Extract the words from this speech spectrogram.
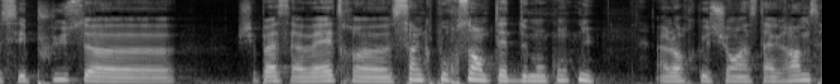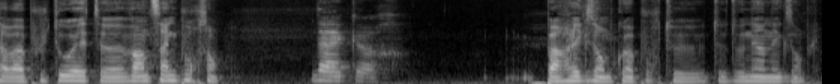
c'est plus. je sais pas, ça va être 5% peut-être de mon contenu. Alors que sur Instagram, ça va plutôt être 25%. D'accord par exemple, quoi, pour te, te donner un exemple.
